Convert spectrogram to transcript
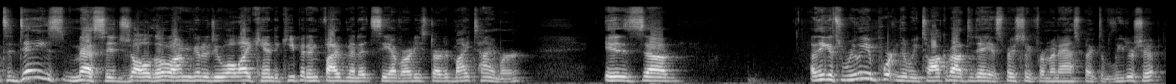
today's message, although I'm going to do all I can to keep it in five minutes, see, I've already started my timer, is uh, I think it's really important that we talk about today, especially from an aspect of leadership.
